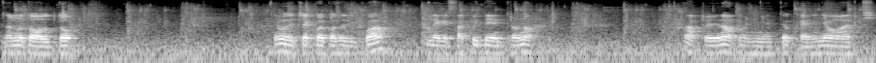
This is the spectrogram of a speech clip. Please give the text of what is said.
l'hanno tolto. Vediamo se c'è qualcosa di qua. Non è che sta qui dentro, no. Ah, per- no, niente, ok, andiamo avanti.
